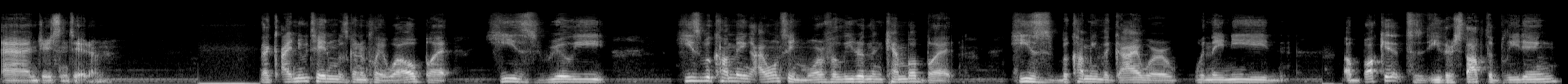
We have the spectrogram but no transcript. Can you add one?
and Jayson Tatum. Like I knew Tatum was going to play well, but he's really he's becoming. I won't say more of a leader than Kemba, but he's becoming the guy where when they need a bucket to either stop the bleeding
